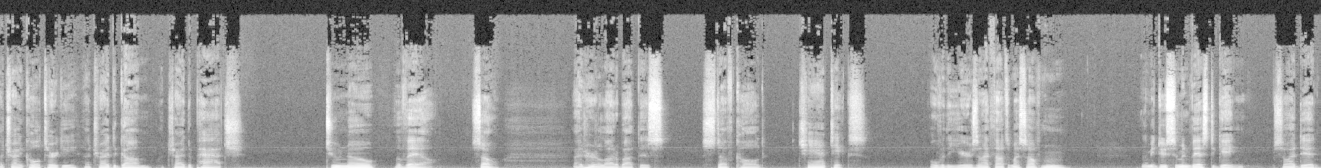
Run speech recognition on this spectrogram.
I tried cold turkey. I tried the gum. I tried the patch. To no avail. So, I'd heard a lot about this stuff called Chantix over the years, and I thought to myself, hmm, let me do some investigating. So I did.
